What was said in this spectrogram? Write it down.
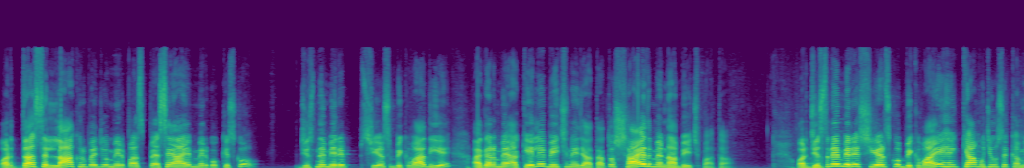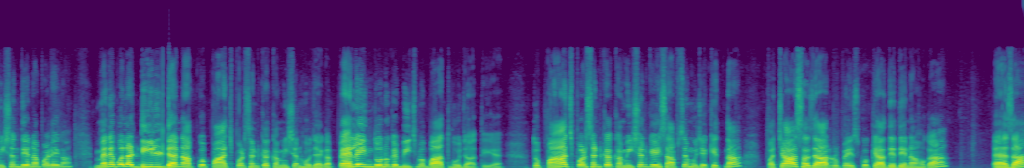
और दस लाख रुपए जो मेरे पास पैसे आए, मेरे को किसको? जिसने मेरे शेयर्स बिकवा दिए। अगर मैं अकेले बेचने जाता तो शायद मैं ना बेच पाता। और जिसने मेरे शेयर्स को बिकवाए हैं, क्या मुझे उसे कमीशन देना पड़ेगा? मैंने बोला डील डन आपको पाँच परसेंट का कमीशन हो जाएगा। पहले इन दोनों के बीच में बात हो जाती है। तो पाँच परसेंट का कमीशन के हिसाब से मुझे कितना? पचास हज़ार रुपए इसको क्या दे देना होगा? एज अ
